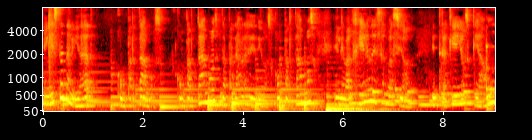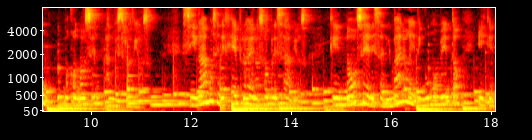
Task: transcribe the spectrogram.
En esta Navidad compartamos, compartamos la palabra de Dios, compartamos el Evangelio de Salvación entre aquellos que aún no conocen a nuestro Dios. Sigamos el ejemplo de los hombres sabios, que no se desanimaron en ningún momento y que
